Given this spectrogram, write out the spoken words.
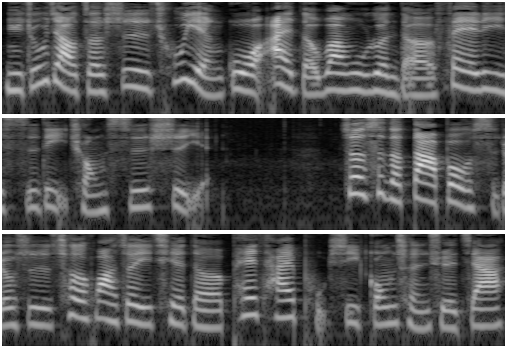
女主角则是出演过《爱的万物论》的费莉斯蒂·琼斯饰演。这次的大 boss 就是策划这一切的胚胎谱系工程学家。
